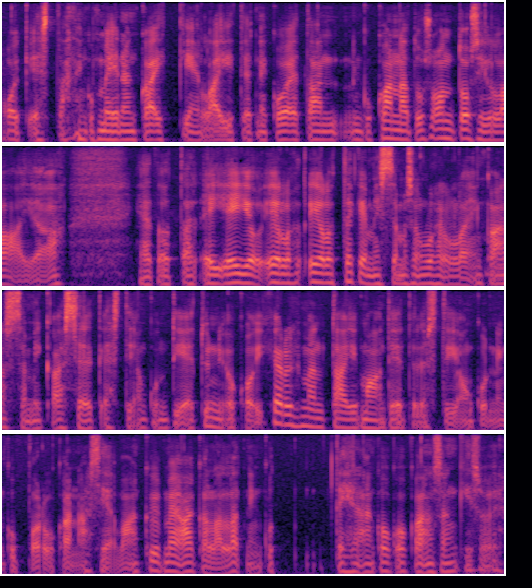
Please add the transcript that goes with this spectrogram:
oikeastaan niin kuin meidän kaikkien lajit. Että ne koetaan, niin kuin kannatus on tosi laajaa. Ja tota, ei, ei, ole, ei, ole, ei ole tekemistä sellaisen urheilulajin kanssa, mikä olisi selkeästi jonkun tietyn joko ikäryhmän tai maantieteellisesti jonkun niin kuin porukan asia, vaan kyllä me aika lailla niin kuin tehdään koko kansan kisoja.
